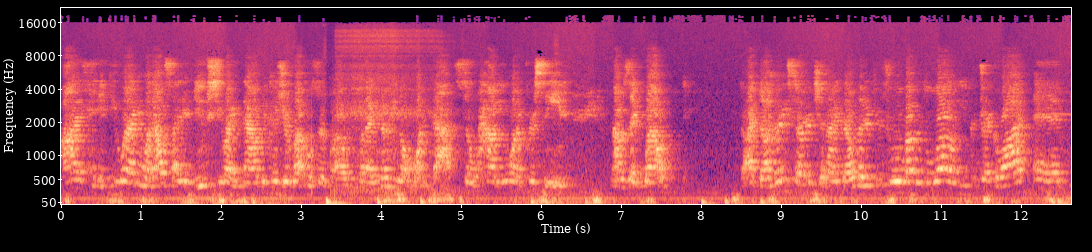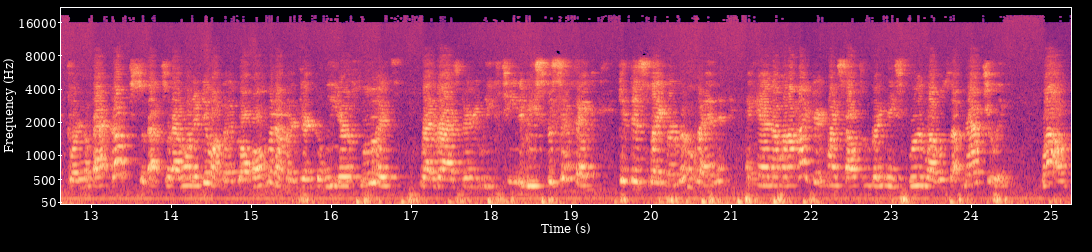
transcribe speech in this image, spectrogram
I, if you were anyone else, I'd induce you right now because your levels are low, but I know you don't want that. So how do you want to proceed? And I was like, well, I've done research and I know that if your fluid levels are low, you can drink a lot and bring them back up. So that's what I want to do. I'm going to go home and I'm going to drink a liter of fluids, red raspberry leaf tea to be specific, get this labor moving, and I'm going to hydrate myself and bring these fluid levels up naturally. Well,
